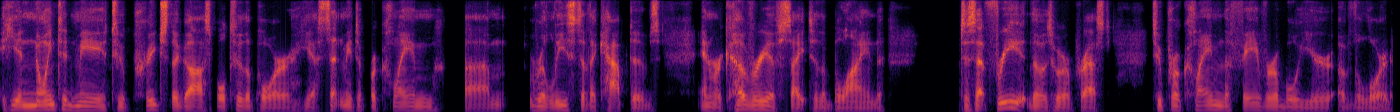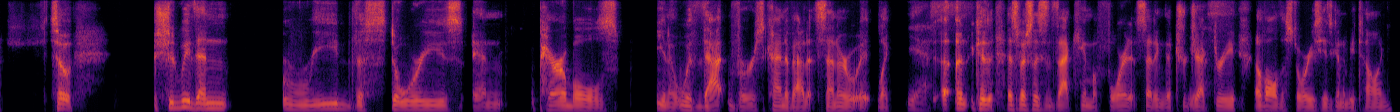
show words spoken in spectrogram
he anointed me to preach the gospel to the poor. He has sent me to proclaim um, release to the captives and recovery of sight to the blind, to set free those who are oppressed, to proclaim the favorable year of the Lord. So, should we then read the stories and parables, you know, with that verse kind of at its center, with, like, Yes. because especially since that came before it, it's setting the trajectory of all the stories he's going to be telling.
